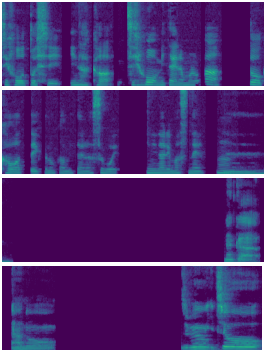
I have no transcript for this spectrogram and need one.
地方都市田舎地方みたいなものがどう変わっていくのかみたいなすごい気になりますね。う、うんんなんかあの自分一応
